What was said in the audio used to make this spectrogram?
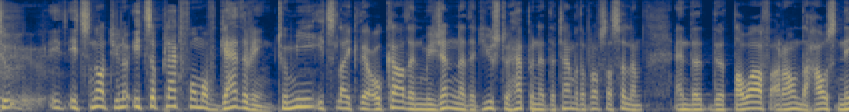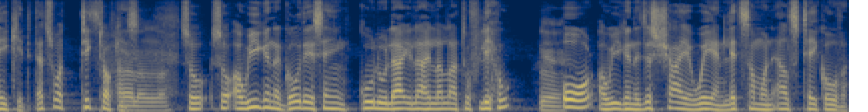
to, it, it's not, you know, it's a platform of gathering. To me, it's like the ukad and mijanna that used to happen at the time of the Prophet ﷺ and the, the tawaf around the house naked. That's what TikTok is. So, so are we going to go there saying, Qulu la ilaha illallah tuflihu? Yeah. Or are we going to just shy away and let someone else take over?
